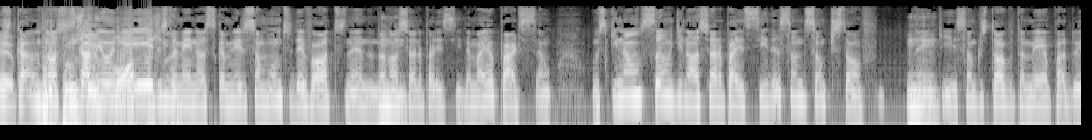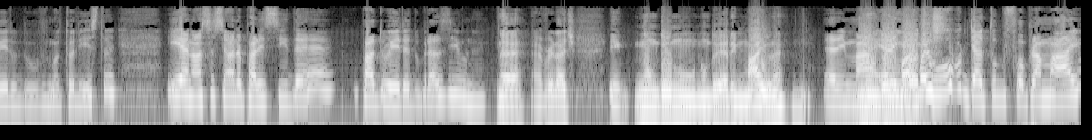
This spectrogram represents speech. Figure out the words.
É, Os nossos caminhoneiros devotos, né? também, nossos caminhoneiros são muitos devotos, né, da uhum. Nossa Senhora Aparecida, a maior parte são. Os que não são de Nossa Senhora Aparecida são de São Cristóvão, uhum. né, que São Cristóvão também é o padroeiro do motorista, e a Nossa Senhora Aparecida é padroeira do Brasil, né? É, é verdade. E não deu, não, não deu, era em maio, né? Era em maio, era em, maio, outubro, mas... de outubro foi para maio,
